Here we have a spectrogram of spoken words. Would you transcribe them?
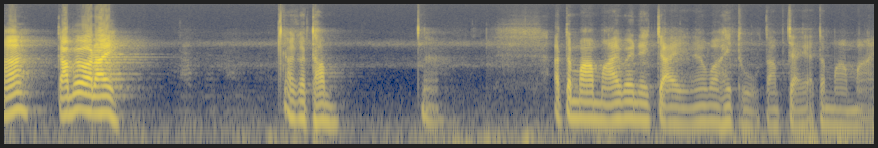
ฮะกรรมแปลว่าอะไร การกระทำอาตมาหมายไว้ในใจนะว่าให้ถูกตามใจอาตมาหมาย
